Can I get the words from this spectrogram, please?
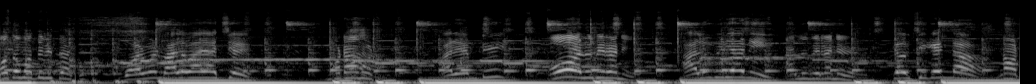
কত মধ্যবিত্ত আছে? বর্মন ভালো বাজাচ্ছে। মোটামুটি। আর এমডি ও আলু বিরিয়ানি। আলু বিরিয়ানি? আলু বিরিয়ানি। কেউ চিকেন না? নট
